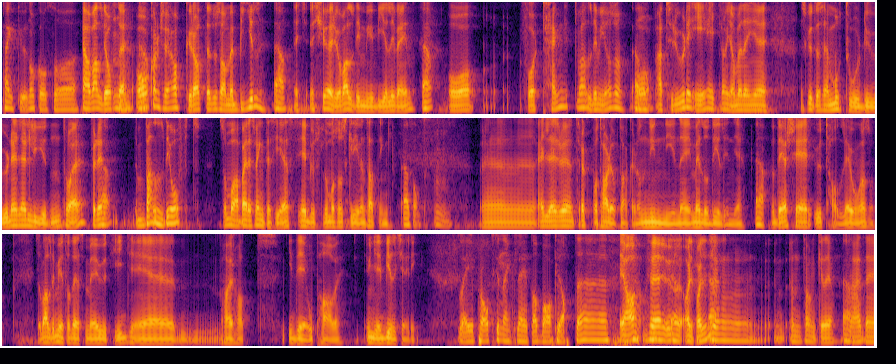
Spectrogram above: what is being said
tenker du noe, og så Ja, veldig ofte. Mm, Og kanskje akkurat det du sa med bil. Ja. Jeg kjører jo veldig mye bil i veien, Ja. og får tenkt veldig mye, altså. Og jeg tror det er et eller annet med den eh, jeg skulle til å si motorduren eller lyden av det. For det Ja. veldig ofte så må jeg bare svinge til sides i ei busslomme og så skrive en setning. Ja, sant. Mm. Eh, eller trykke på taleopptakeren og nynne inn ei melodilinje. Ja. Og det skjer utallige ganger, altså. Så veldig mye av det som er utgitt, er, har hatt idéopphavet under bilkjøring. Så ei prat kunne egentlig heta 'Bak rattet'. Ja, iallfall ja. en tanke, det. Ja. Nei, det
